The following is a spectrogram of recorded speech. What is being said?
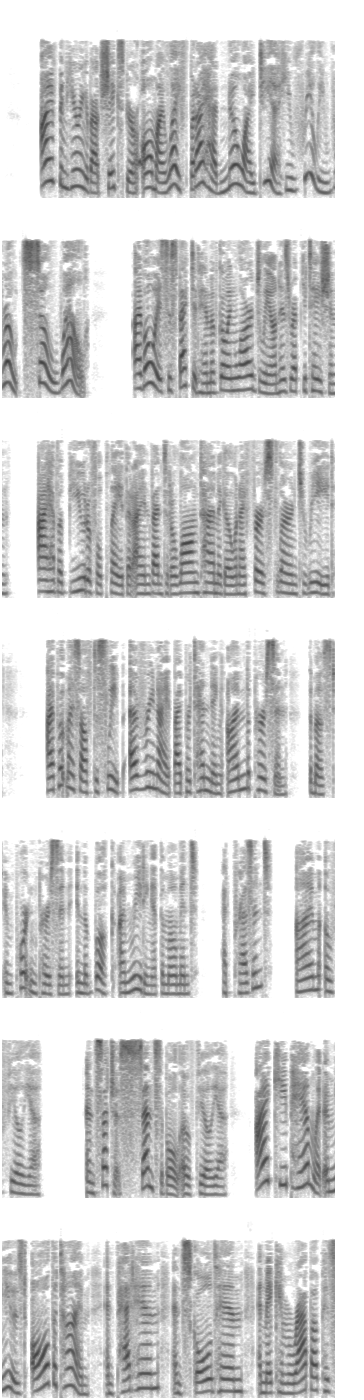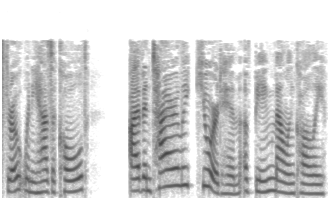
I've been hearing about Shakespeare all my life, but I had no idea he really wrote so well. I've always suspected him of going largely on his reputation. I have a beautiful play that I invented a long time ago when I first learned to read. I put myself to sleep every night by pretending I'm the person, the most important person, in the book I'm reading at the moment. At present, I'm Ophelia and such a sensible Ophelia. I keep Hamlet amused all the time, and pet him, and scold him, and make him wrap up his throat when he has a cold. I've entirely cured him of being melancholy.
